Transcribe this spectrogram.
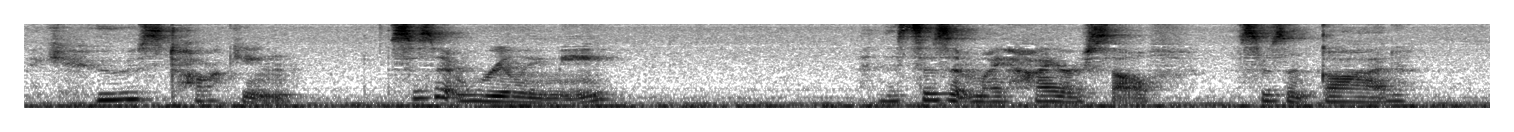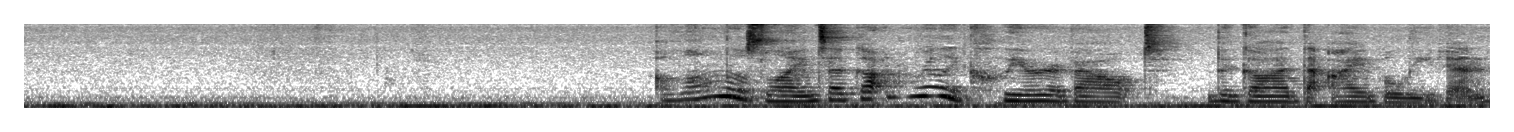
like, who's talking? This isn't really me. And this isn't my higher self. This isn't God. Along those lines, I've gotten really clear about the God that I believe in.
